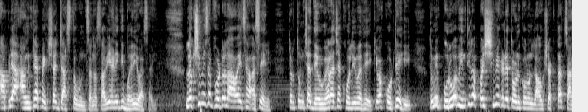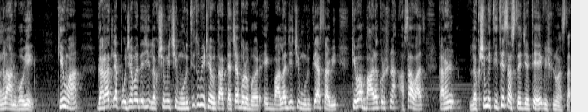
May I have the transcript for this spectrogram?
आपल्या अंगठ्यापेक्षा जास्त उंच नसावी आणि ती भरीव असावी लक्ष्मीचा फोटो लावायचा असेल तर तुमच्या देवघराच्या खोलीमध्ये किंवा कोठेही तुम्ही पूर्व भिंतीला पश्चिमेकडे तोंड करून लावू शकता चांगला अनुभव येईल. किंवा घरातल्या पूजेमध्ये जी लक्ष्मीची मूर्ती तुम्ही ठेवता त्याच्याबरोबर एक बालाजीची मूर्ती असावी किंवा बाळकृष्ण असावाच कारण लक्ष्मी तिथेच असते जेथे विष्णू असतात.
